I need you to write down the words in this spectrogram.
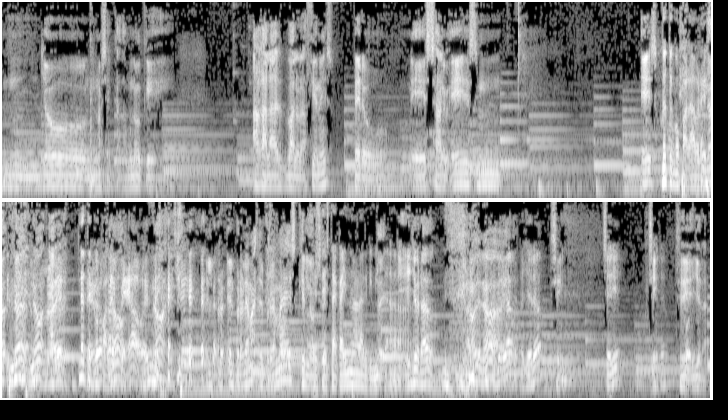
mm, Yo, no sé, cada uno que haga las valoraciones, pero es algo. Es. Es No tengo palabras. no, no, no, a ver, No tengo palabras. hypeado, ¿eh? no, es que el, pro- el problema, el problema es que Se los. te está cayendo una lagrimita. He llorado. No, no, ¿Has llorado? ¿Has llorado? Sí, ¿En serio? sí, sí, he llorado.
